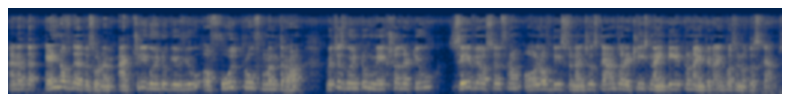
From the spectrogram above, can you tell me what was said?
And at the end of the episode, I'm actually going to give you a foolproof mantra, which is going to make sure that you save yourself from all of these financial scams or at least 98 to 99% of the scams.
